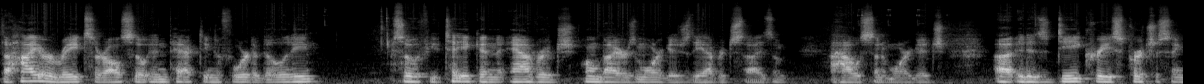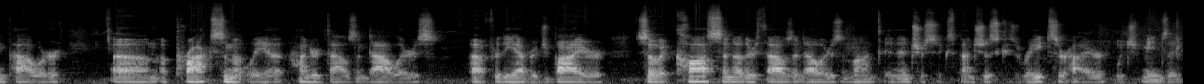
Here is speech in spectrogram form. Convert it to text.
The higher rates are also impacting affordability. So if you take an average homebuyer's mortgage, the average size of a house and a mortgage, uh, it has decreased purchasing power um, approximately a hundred thousand dollars uh, for the average buyer. So it costs another thousand dollars a month in interest expenses because rates are higher, which means they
